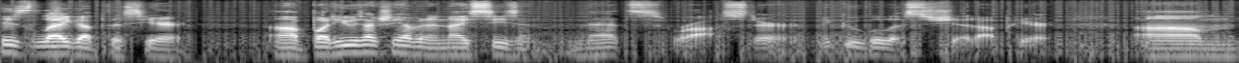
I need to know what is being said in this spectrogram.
his leg up this year? Uh, but he was actually having a nice season. Nets roster. Let me Google this shit up here. Um,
